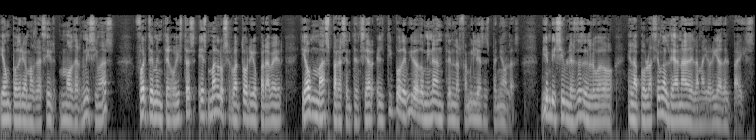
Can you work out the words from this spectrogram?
y aún podríamos decir modernísimas, fuertemente egoístas, es mal observatorio para ver y aún más para sentenciar el tipo de vida dominante en las familias españolas, bien visibles desde luego en la población aldeana de la mayoría del país.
